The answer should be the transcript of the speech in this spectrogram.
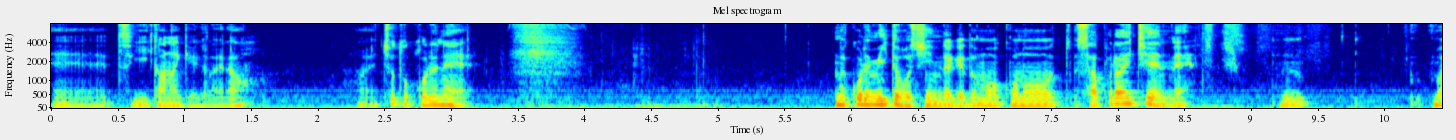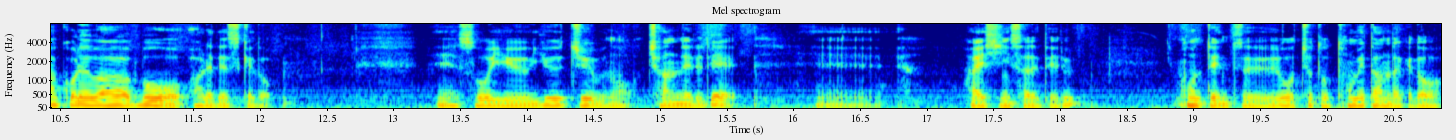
えー、次行かなきゃいけないな。はい、ちょっとこれね、まあ、これ見てほしいんだけども、このサプライチェーンね、うん、まあ、これは某あれですけど、えー、そういう YouTube のチャンネルで、えー、配信されているコンテンツをちょっと止めたんだけど、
